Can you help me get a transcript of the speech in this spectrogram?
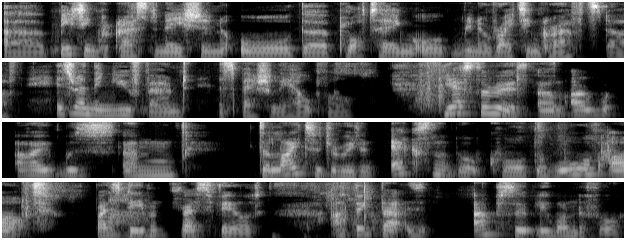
uh, beating procrastination or the plotting or you know writing craft stuff? Is there anything you found especially helpful? Yes, there is. Um, I, w- I was um, delighted to read an excellent book called The War of Art by Ah. Steven Pressfield. I think that is absolutely wonderful.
